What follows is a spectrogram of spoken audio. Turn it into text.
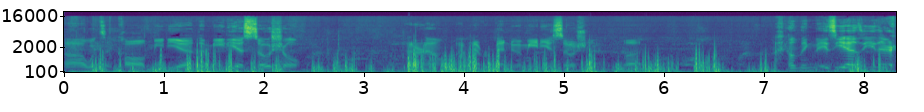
Uh, what's it called? Media. The media social. I don't know. I've never been to a media social, but I don't think Macy has either.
